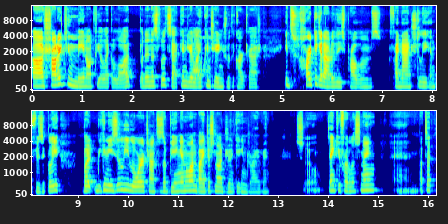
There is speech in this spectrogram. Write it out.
Uh, shot or two may not feel like a lot, but in a split second, your life can change with a car crash. It's hard to get out of these problems financially and physically, but we can easily lower chances of being in one by just not drinking and driving. So, thank you for listening, and that's it.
